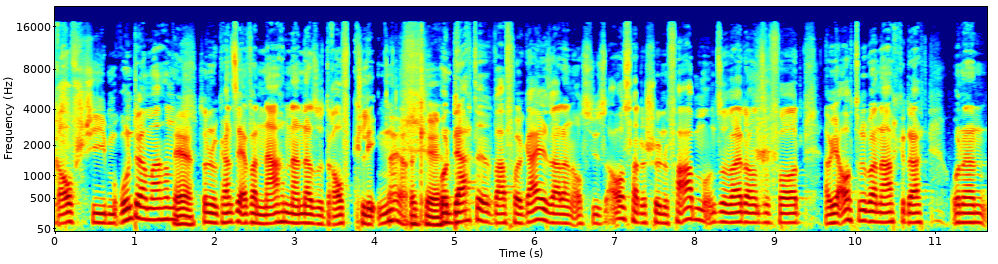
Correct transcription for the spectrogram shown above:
draufschieben, runter machen, Ja, sondern du kannst sie einfach nacheinander so draufklicken. Okay. Und dachte, war voll geil, sah dann auch süß aus, hatte schöne Farben und so weiter und so fort. Habe ich auch drüber nachgedacht. Und dann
